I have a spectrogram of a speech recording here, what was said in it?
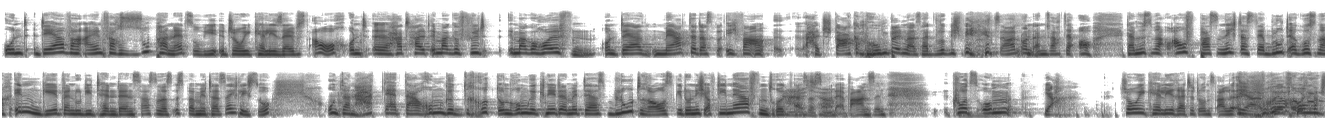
Und der war einfach super nett, so wie Joey Kelly selbst auch, und äh, hat halt immer gefühlt, immer geholfen. Und der merkte, dass ich war äh, halt stark am Humpeln, weil es hat wirklich weh getan. Und dann sagt er, oh, da müssen wir aufpassen, nicht, dass der Bluterguss nach innen geht, wenn du die Tendenz hast. Und das ist bei mir tatsächlich so. Und dann hat der da rumgedrückt und rumgeknetet, damit das Blut rausgeht und nicht auf die Nerven drückt. Also das war der Wahnsinn. Kurzum, ja, Joey Kelly rettet uns alle. Ja, kurzum, ganz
